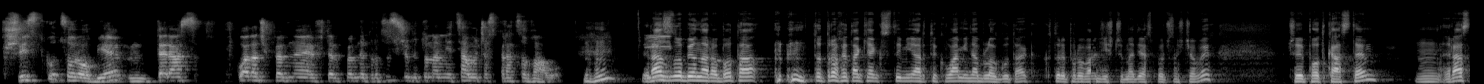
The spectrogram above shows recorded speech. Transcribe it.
wszystko, co robię, m, teraz wkładać w pewne, w te pewne procesy, żeby to na mnie cały czas pracowało. Mhm. Raz I- zrobiona robota, to trochę tak jak z tymi artykułami na blogu, tak? które prowadzisz czy mediach społecznościowych, czy podcastem. Mm, Raz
